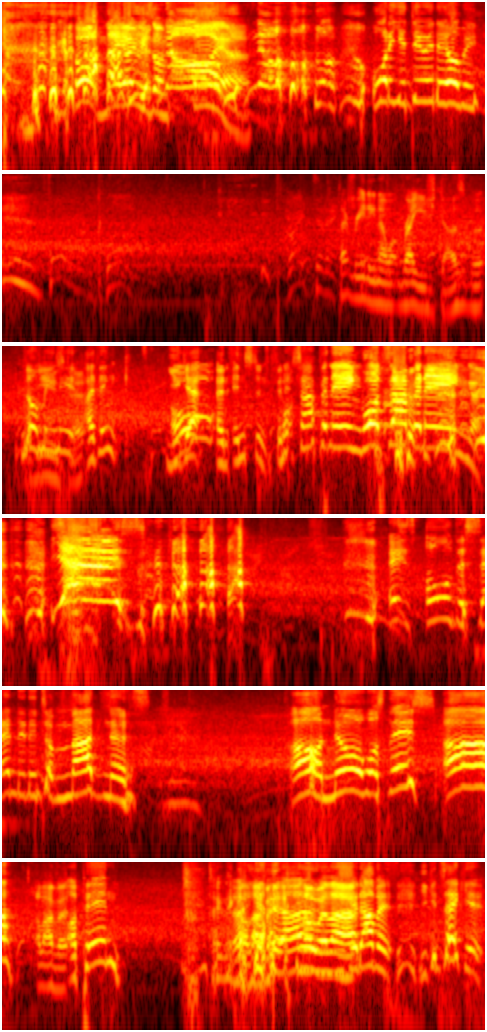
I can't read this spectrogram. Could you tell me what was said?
bollocks. God, Naomi's on fire. No! What are you doing, Naomi? Don't really know what rage does, but No, me neither. I think you Oh! get an instant finish. What's happening? What's happening? Yes! it's all descending into madness. Oh no, what's this? Ah, I'll have it. a pin. don't think I'll have it. Yeah, Not with You can have it. You can take it.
